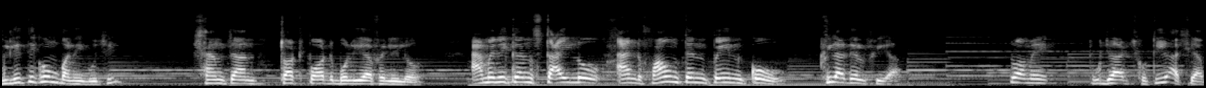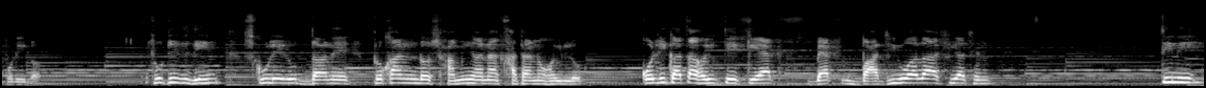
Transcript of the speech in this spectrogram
বিলিতি কোম্পানি বুঝি? শ্যামচাঁদ চটপট বলিয়া ফেলিল, American stylo and fountain pen co, Philadelphia. ক্রমে পূজার ছুটি আসিয়া পড়িল। ছুটির দিন স্কুলের উদ্যানে প্রকাণ্ড সামিয়ানা খাটানো হইল। কলিকাতা হইতে কে এক বাজিওয়ালা আসিয়াছেন। তিনি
